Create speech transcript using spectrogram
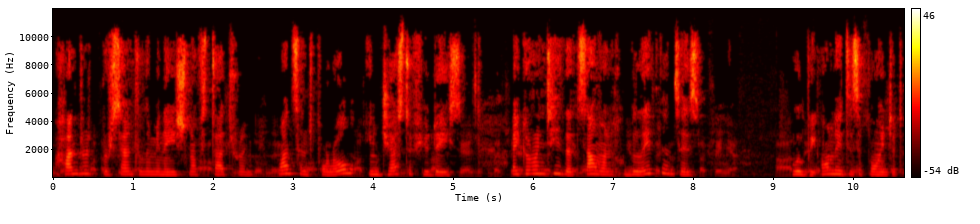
100% elimination of stuttering once and for all in just a few days. I guarantee that someone who believes in this will be only disappointed.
